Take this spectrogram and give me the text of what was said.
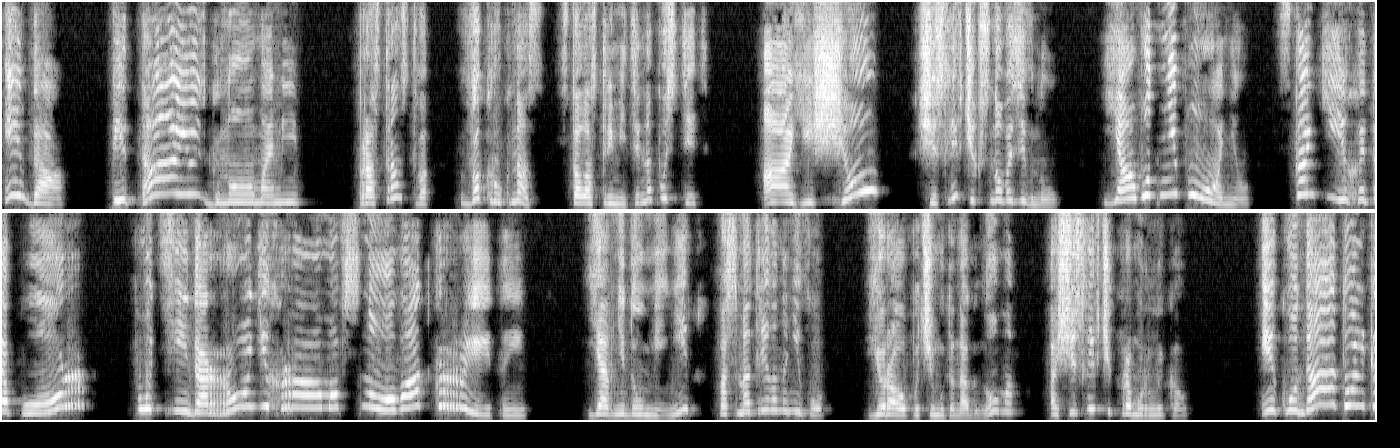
И да, питаюсь гномами. Пространство вокруг нас стало стремительно пустеть. А еще... Счастливчик снова зевнул. Я вот не понял, с каких это пор пути дороги храмов снова открыты? Я в недоумении посмотрела на него. Юрао почему-то на гнома, а счастливчик промурлыкал. И куда только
